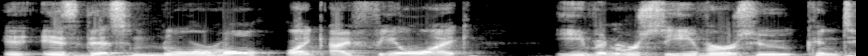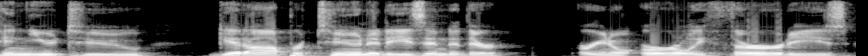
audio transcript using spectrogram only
Is, is this normal? Like, I feel like even receivers who continue to get opportunities into their or, you know early 30s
